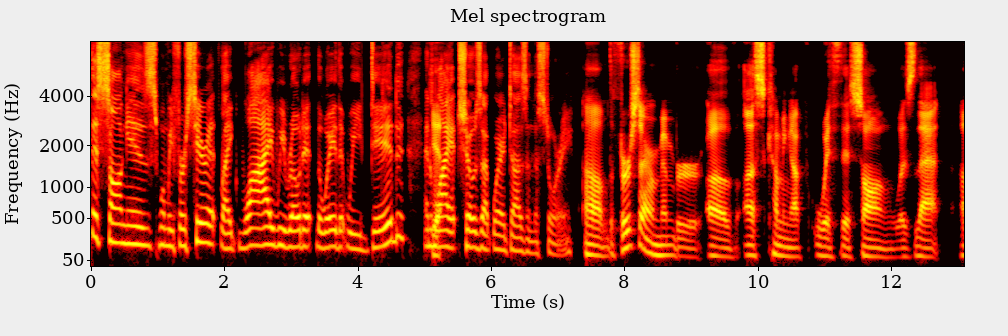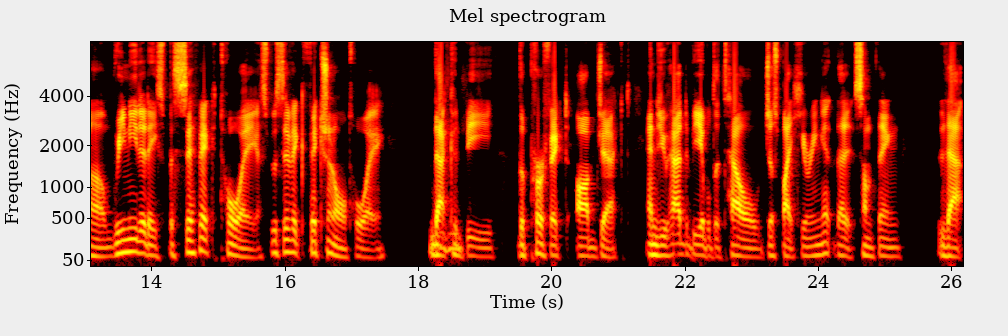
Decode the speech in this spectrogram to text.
this song is when we first hear it, like why we wrote it the way that we did, and Yeah. why it shows up where it does in the story. Um, the first I remember of us coming up with this song was that um, we needed a specific toy, a specific fictional toy that Mhm. could be the perfect object. And you had to be able to tell just by hearing it that it's something that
